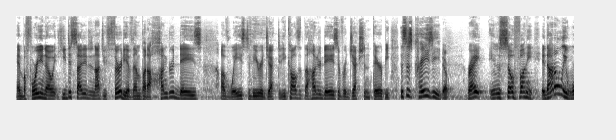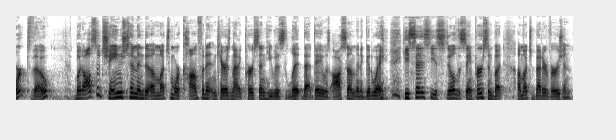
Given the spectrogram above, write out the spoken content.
and before you know it, he decided to not do 30 of them, but 100 days of ways to be rejected. He calls it the 100 days of rejection therapy. This is crazy. Yep. Right? It was so funny. It not only worked, though, but also changed him into a much more confident and charismatic person. He was lit that day. It was awesome in a good way. He says he is still the same person, but a much better version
